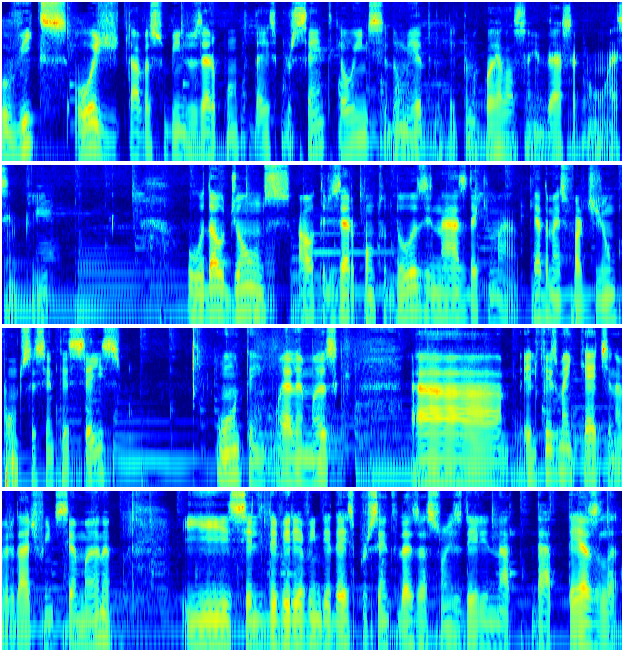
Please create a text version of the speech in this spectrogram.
O VIX hoje estava subindo 0,10%, que é o índice do medo, que tem uma correlação inversa com o S&P. O Dow Jones alta de 0,12, Nasdaq uma queda mais forte de 1,66. Ontem o Elon Musk uh, ele fez uma enquete, na verdade, fim de semana, e se ele deveria vender 10% das ações dele na, da Tesla.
